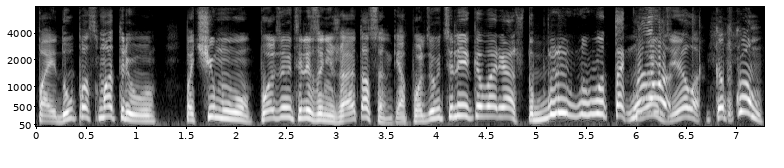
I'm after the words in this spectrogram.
Пойду посмотрю. Почему пользователи занижают оценки, а пользователи говорят, что, блин, ну вот такое Мало. дело. Капком,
